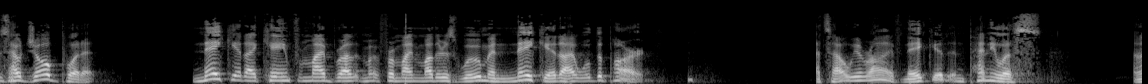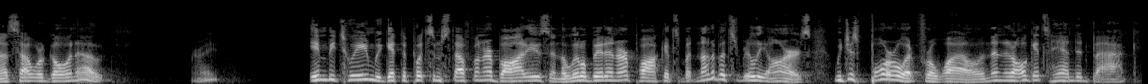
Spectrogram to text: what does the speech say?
This is how Job put it. Naked I came from my brother, from my mother's womb, and naked I will depart. That's how we arrive, naked and penniless. And that's how we're going out. Right? In between, we get to put some stuff on our bodies and a little bit in our pockets, but none of it's really ours. We just borrow it for a while and then it all gets handed back.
